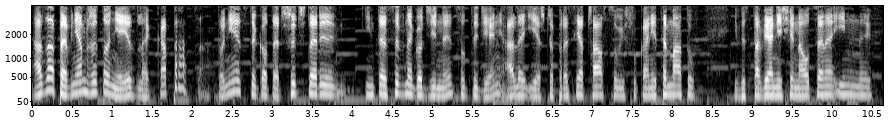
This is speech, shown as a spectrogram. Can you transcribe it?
A zapewniam, że to nie jest lekka praca. To nie jest tylko te 3-4 intensywne godziny co tydzień, ale i jeszcze presja czasu i szukanie tematów i wystawianie się na ocenę innych,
